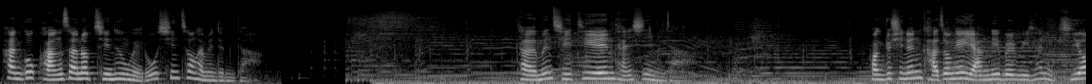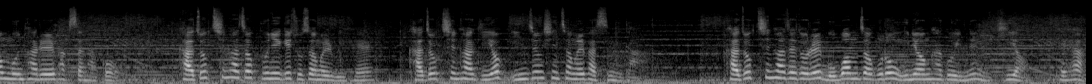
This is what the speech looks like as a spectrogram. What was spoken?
한국광산업진흥회로 신청하면 됩니다. 다음은 GTN 단신입니다. 광주시는 가정의 양립을 위한 기업 문화를 확산하고 가족 친화적 분위기 조성을 위해 가족 친화 기업 인증 신청을 받습니다. 가족 친화 제도를 모범적으로 운영하고 있는 기업, 대학,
